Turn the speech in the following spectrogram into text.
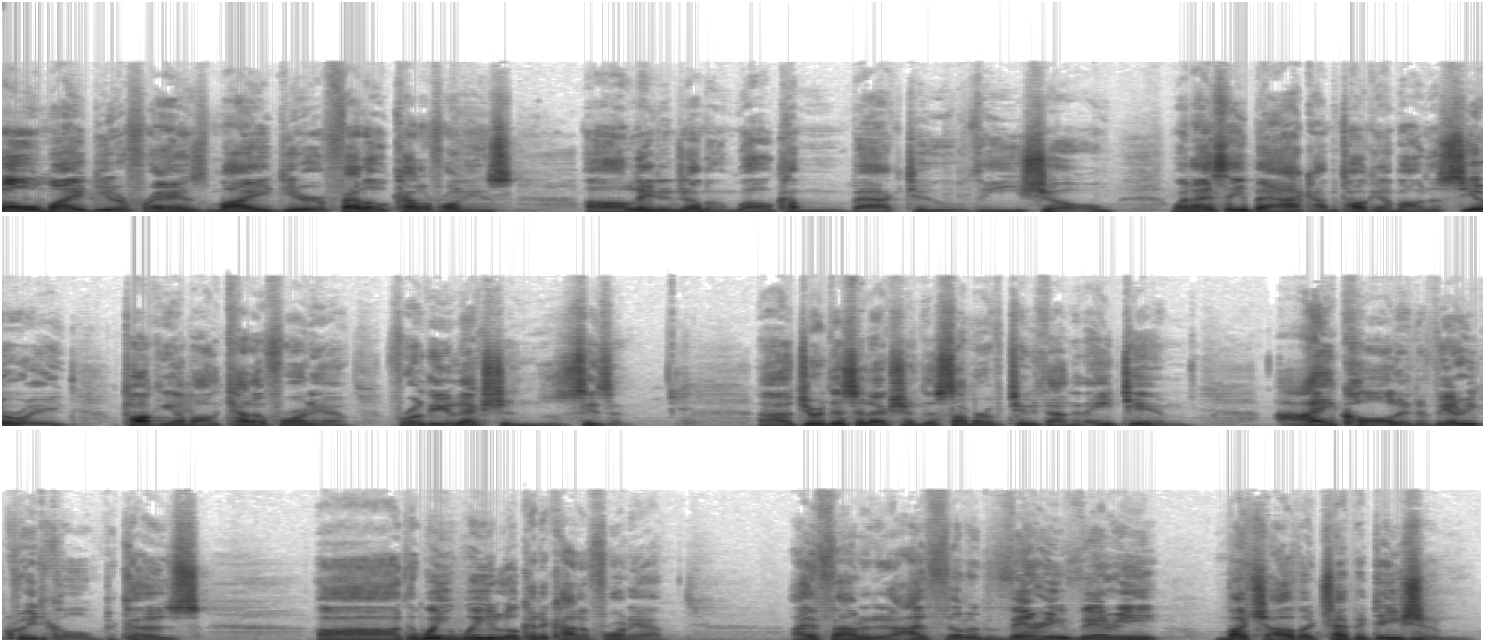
Hello, my dear friends, my dear fellow Californians. Uh, ladies and gentlemen, welcome back to the show. When I say back, I'm talking about a series talking about California for the election season. Uh, during this election, the summer of 2018, I call it very critical because uh, the way we look at California, I found it, I feel it very, very much of a trepidation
